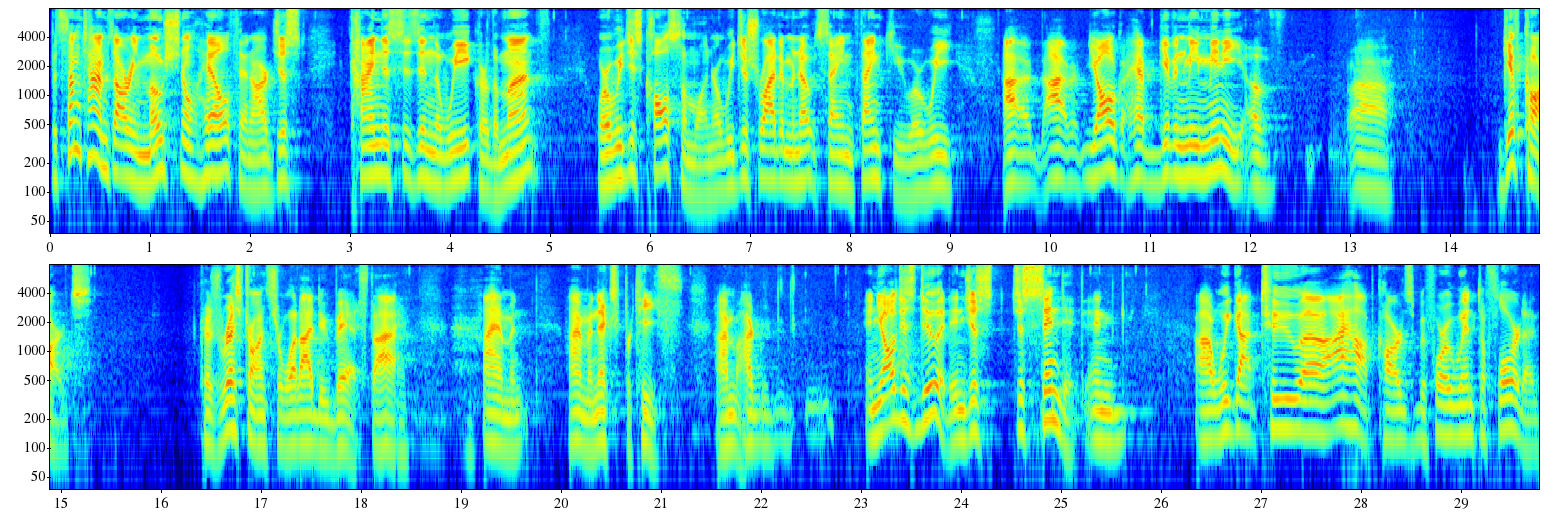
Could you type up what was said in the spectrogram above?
But sometimes our emotional health and our just kindnesses in the week or the month, where we just call someone or we just write them a note saying thank you, or we, I, I, y'all have given me many of uh, gift cards because restaurants are what I do best. I, I am an, I am an expertise. I'm, I, and y'all just do it and just, just send it. And uh, we got two uh, IHOP cards before we went to Florida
